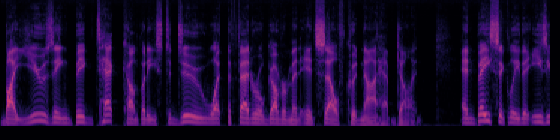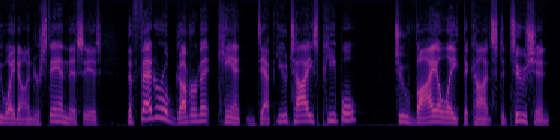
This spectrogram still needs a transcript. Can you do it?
by using big tech companies to do what the federal government itself could not have done. And basically, the easy way to understand this is the federal government can't deputize people to violate the Constitution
